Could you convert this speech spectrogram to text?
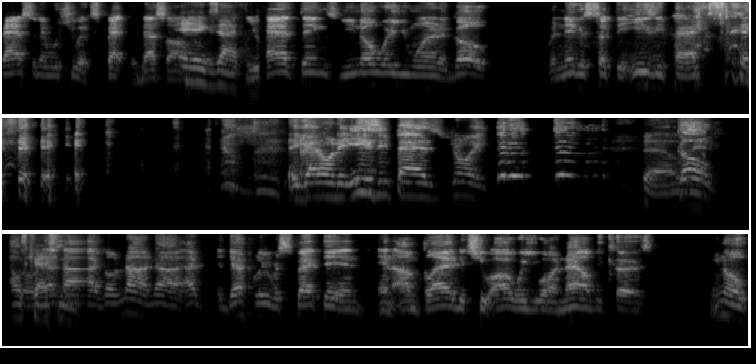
faster than what you expected. That's all. Exactly. You had things, you know where you wanted to go, but niggas took the easy pass. they got on the easy pass joint. Yeah, go. Man. I was so cashing out. I go, nah, nah. I definitely respect it, and and I'm glad that you are where you are now because, you know,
